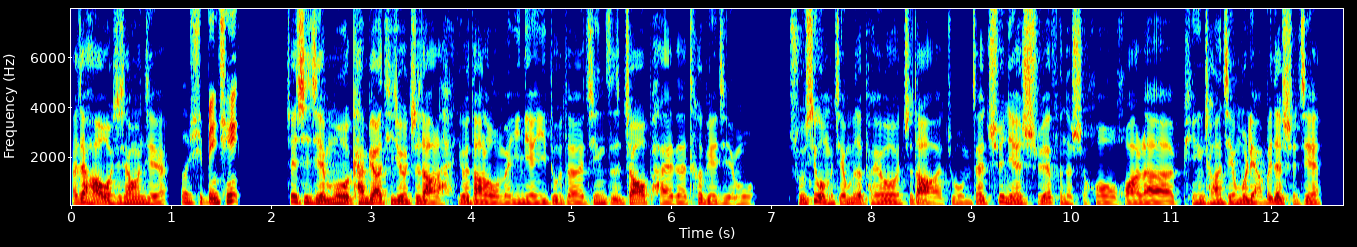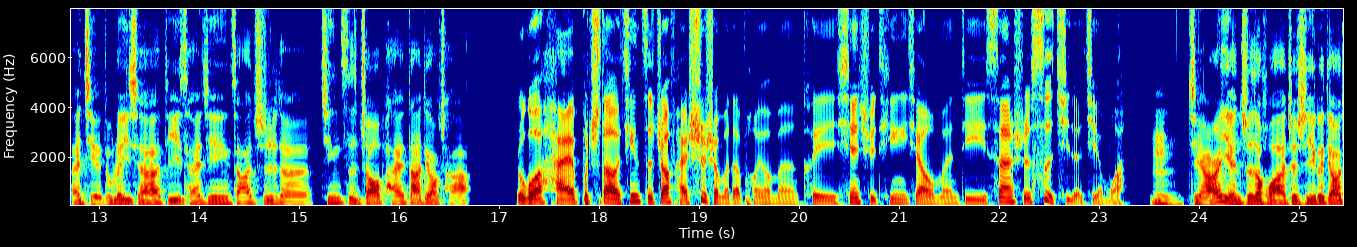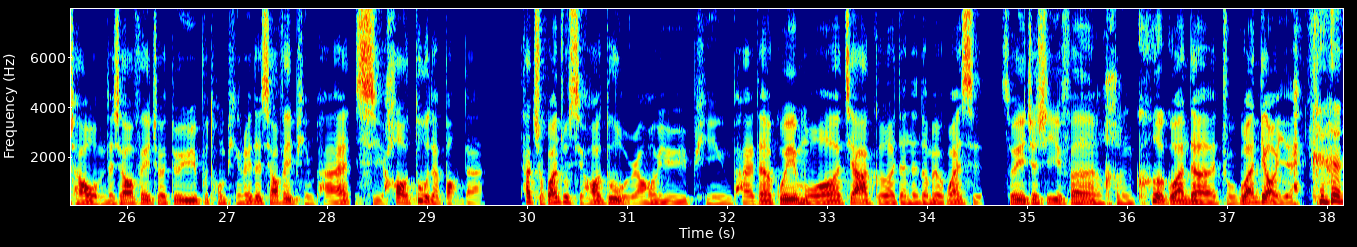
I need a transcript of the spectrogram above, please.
大家好，我是肖文杰，我是冰清。这期节目看标题就知道了，又到了我们一年一度的金字招牌的特别节目。熟悉我们节目的朋友知道啊，就我们在去年十月份的时候，花了平常节目两倍的时间来解读了一下第一财经杂志的金字招牌大调查。如果还不知道金字招牌是什么的朋友们，可以先去听一下我们第三十四期的节目啊。嗯，简而言之的话，这是一个调查我们的消费者对于不同品类的消费品牌喜好度的榜单。它只关注喜好度，然后与品牌的规模、价格等等都没有关系。所以这是一份很客观的主观调研。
